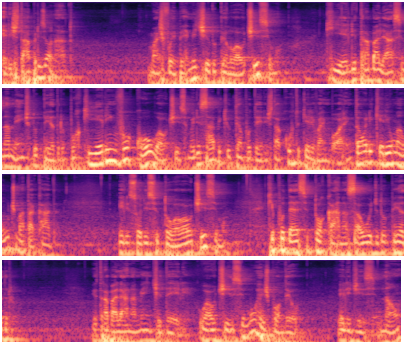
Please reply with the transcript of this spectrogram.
Ele está aprisionado, mas foi permitido pelo Altíssimo que ele trabalhasse na mente do Pedro, porque ele invocou o Altíssimo. Ele sabe que o tempo dele está curto e que ele vai embora. Então ele queria uma última atacada. Ele solicitou ao Altíssimo que pudesse tocar na saúde do Pedro e trabalhar na mente dele. O Altíssimo respondeu. Ele disse: Não,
